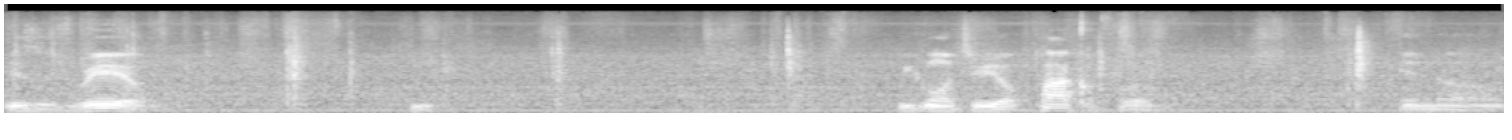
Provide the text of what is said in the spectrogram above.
This is real. We going to the Apocrypha in um,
